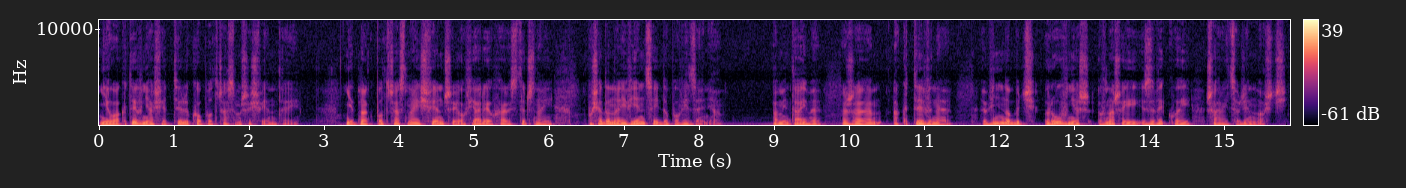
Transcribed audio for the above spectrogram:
nie uaktywnia się tylko podczas mszy świętej. Jednak podczas Najświętszej ofiary eucharystycznej posiada najwięcej do powiedzenia. Pamiętajmy, że aktywne winno być również w naszej zwykłej, szarej codzienności.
